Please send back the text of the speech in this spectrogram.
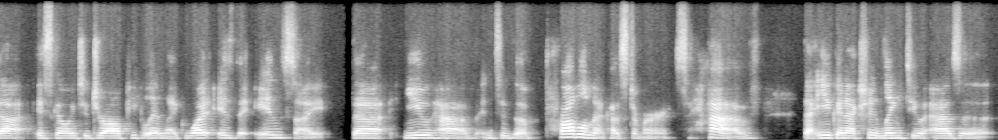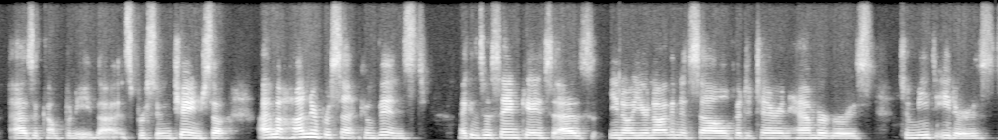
that is going to draw people in. Like, what is the insight that you have into the problem that customers have that you can actually link to as a as a company that is pursuing change. So I'm 100% convinced like it's the same case as, you know, you're not going to sell vegetarian hamburgers to meat eaters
